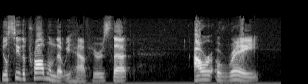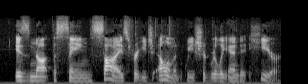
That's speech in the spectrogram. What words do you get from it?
You'll see the problem that we have here is that our array is not the same size for each element. We should really end it here.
